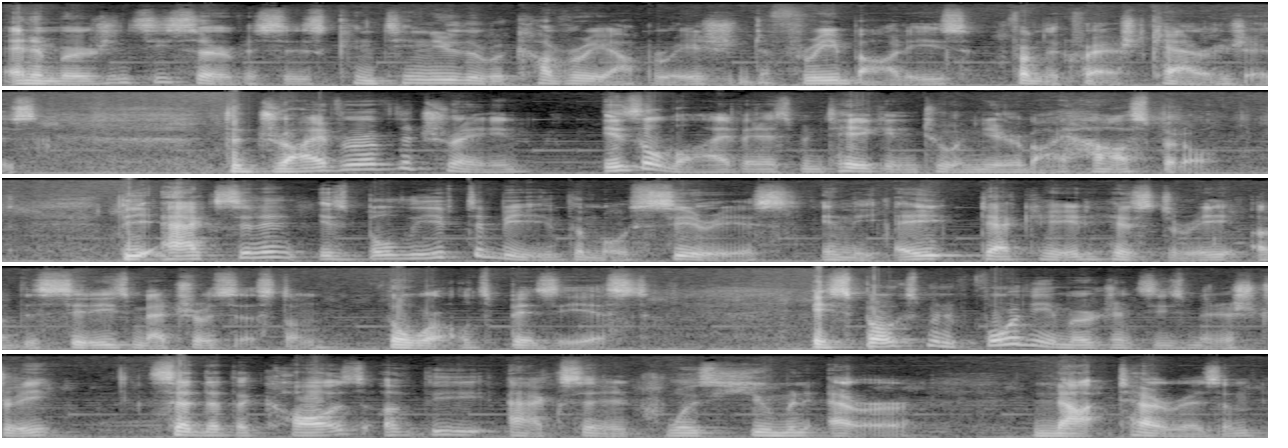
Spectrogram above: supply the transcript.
and emergency services continue the recovery operation to free bodies from the crashed carriages. The driver of the train is alive and has been taken to a nearby hospital. The accident is believed to be the most serious in the eight-decade history of the city's metro system, the world's busiest. A spokesman for the emergencies ministry said that the cause of the accident was human error, not terrorism,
